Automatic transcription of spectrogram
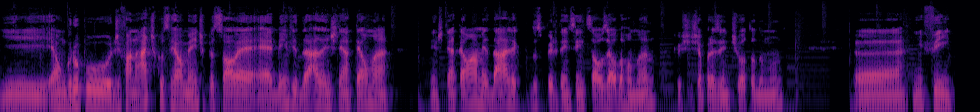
E é um grupo de fanáticos, realmente, o pessoal é, é bem vidrado. A gente tem até uma a gente tem até uma medalha dos pertencentes ao Zelda Romano, que o Xixa presenteou todo mundo. Uh, enfim,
